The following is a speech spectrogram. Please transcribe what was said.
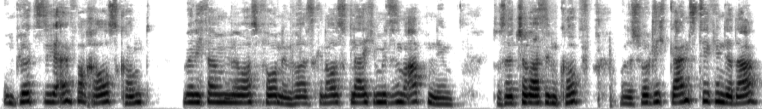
Und plötzlich einfach rauskommt, wenn ich dann mir was vornehme. Weil es genau das Gleiche mit diesem Abnehmen. Du hast schon was im Kopf und es ist wirklich ganz tief in dir da,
